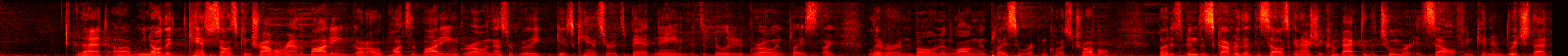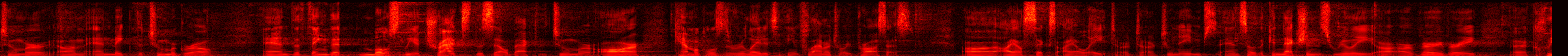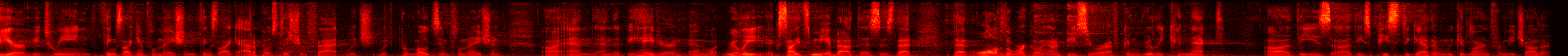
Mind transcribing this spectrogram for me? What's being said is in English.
that uh, we know that cancer cells can travel around the body, and go to other parts of the body and grow, and that's what really gives cancer its bad name, its ability to grow in places like liver and bone and lung and places where it can cause trouble. But it's been discovered that the cells can actually come back to the tumor itself and can enrich that tumor um, and make the tumor grow and the thing that mostly attracts the cell back to the tumor are chemicals that are related to the inflammatory process. Uh, IL-6, IL-8 are, are, two names. And so the connections really are, are very, very uh, clear between things like inflammation, things like adipose tissue fat, which, which promotes inflammation, uh, and, and the behavior. And, and what really excites me about this is that, that all of the work going on in BCRF can really connect uh, these, uh, these pieces together and we can learn from each other.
